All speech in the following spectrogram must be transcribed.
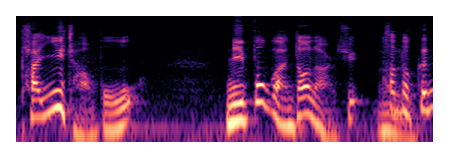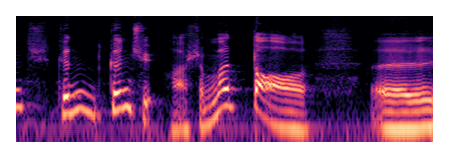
他一场不误。你不管到哪儿去，他都跟去跟跟去啊！什么到呃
